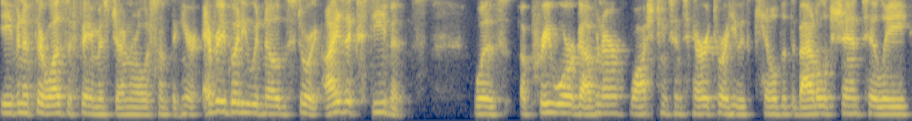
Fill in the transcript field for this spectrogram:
even if there was a famous general or something here everybody would know the story. Isaac stevens was a pre-war governor washington territory. He was killed at the battle of chantilly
